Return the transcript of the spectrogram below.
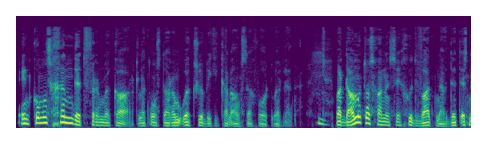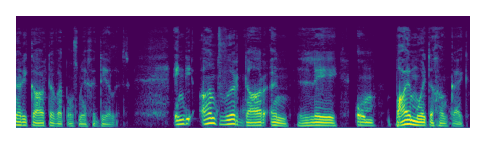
En kom ons gun dit vir mekaar dat ons daarom ook so 'n bietjie kan angstig word oor dinge. Hm. Maar dan moet ons gaan en sê, goed, wat nou? Dit is nou die kaarte wat ons mee gedeel is. En die antwoord daarin lê om baie mooi te gaan kyk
